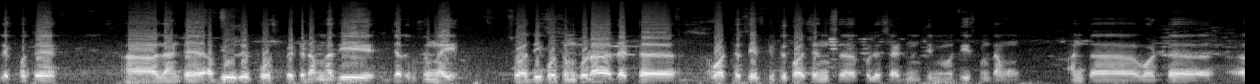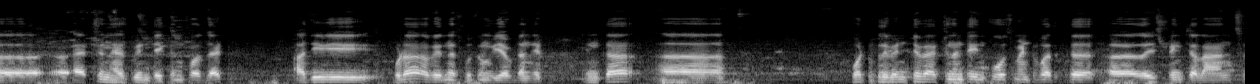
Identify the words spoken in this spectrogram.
లేకపోతే అలాంటి అబ్యూజివ్ పోస్ట్ పెట్టడం అది జరుగుతున్నాయి. సో అది కోసం కూడా that what safety precautions police side నుంచి మేము తీసుకుంటాము. అంత what action has been taken for that అది కూడా అవేర్నెస్ కోసం వీ హ్యావ్ డన్ ఇట్ ఇంకా వాట్ ప్రివెంటివ్ యాక్షన్ అంటే enforcement work registering challans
